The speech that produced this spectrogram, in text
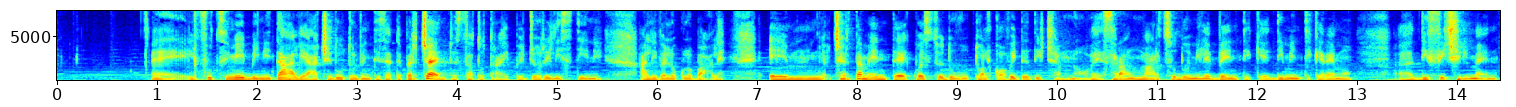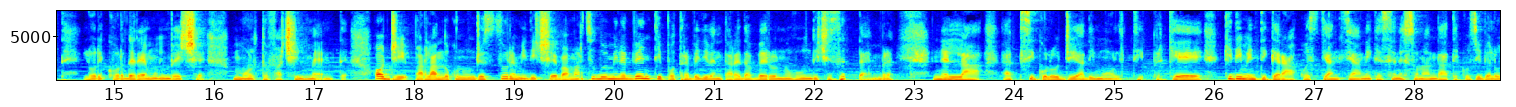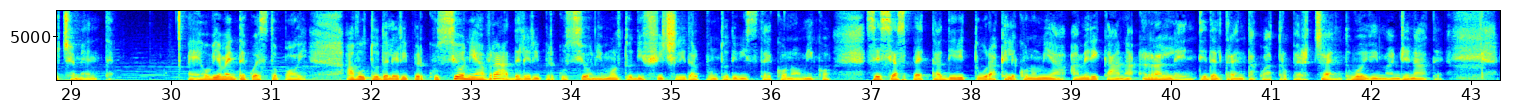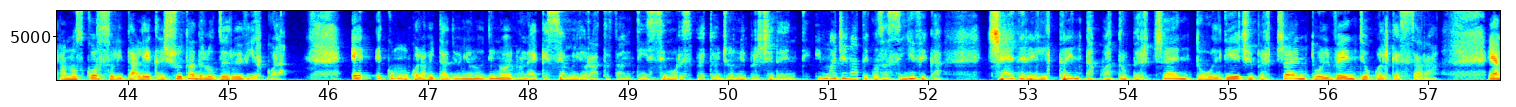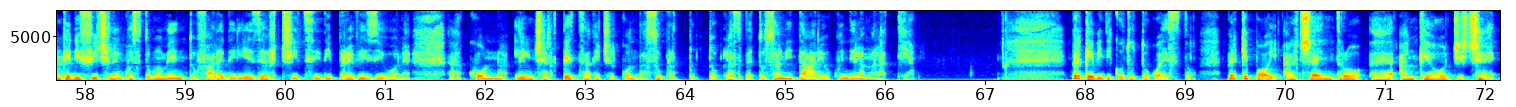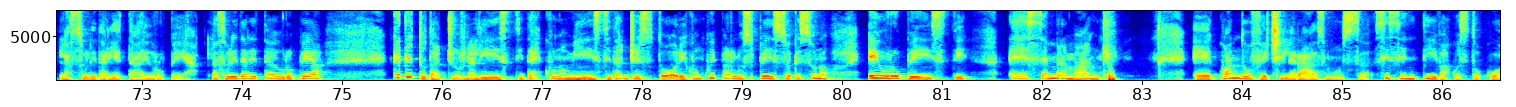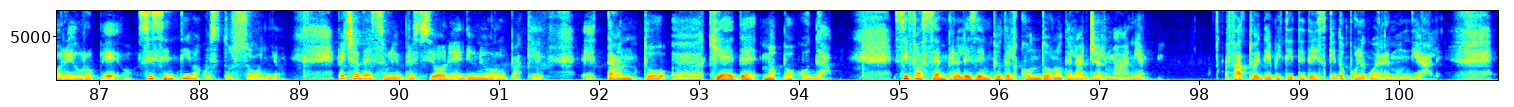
eh, il Fuzzi Mib in Italia ha ceduto il 27%, è stato tra i peggiori listini a livello globale e mh, mm, certamente questo è dovuto al Covid-19. Sarà un marzo 2020 che dimenticheremo eh, difficilmente, lo ricorderemo invece molto facilmente. Oggi parlando con un gestore mi diceva marzo 2020 potrebbe diventare davvero il nuovo 11 settembre nella eh, psicologia di molti, perché chi dimenticherà questi anziani che se ne sono andati così velocemente? E ovviamente questo poi ha avuto delle ripercussioni, avrà delle ripercussioni molto difficili dal punto di vista economico, se si aspetta addirittura che l'economia americana rallenti del 34%. Voi vi immaginate? L'anno scorso l'Italia è cresciuta dello 0, e, e, comunque la vita di ognuno di noi non è che sia migliorata tantissimo rispetto ai giorni precedenti. Immaginate cosa significa cedere il 34% o il 10% o il 20% o quel che sarà. È anche difficile in questo momento fare degli esercizi di previsione eh, con l'incertezza che circonda soprattutto l'aspetto sanitario, quindi la malattia. Perché vi dico tutto questo? Perché poi al centro eh, anche oggi c'è la solidarietà europea. La solidarietà europea che detto da giornalisti, da economisti, da gestori con cui parlo spesso e che sono europeisti, eh, sembra manchi. E quando feci l'Erasmus si sentiva questo cuore europeo, si sentiva questo sogno. Invece adesso l'impressione è di un'Europa che eh, tanto eh, chiede ma poco dà. Si fa sempre l'esempio del condono della Germania fatto ai debiti tedeschi dopo le guerre mondiali.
